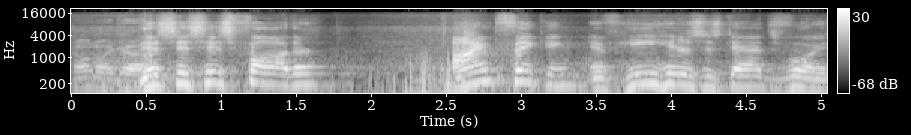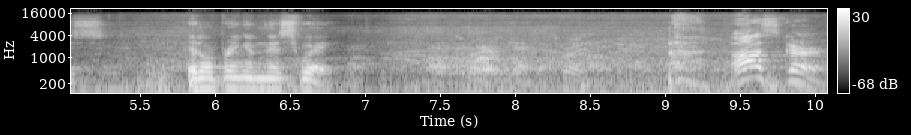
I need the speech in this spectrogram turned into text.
Oh my God. This is his father. I'm thinking if he hears his dad's voice, it'll bring him this way. Oscar!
